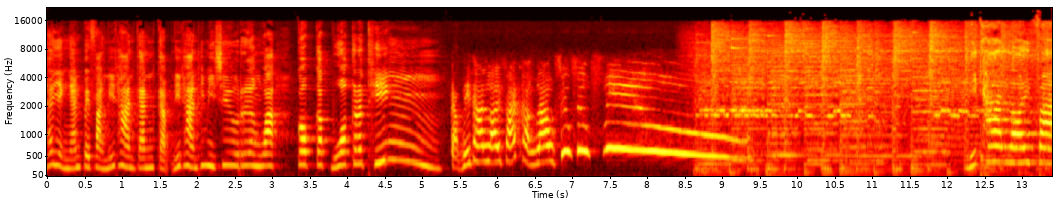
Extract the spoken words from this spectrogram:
ถ้าอย่างนั้นไปฟังนิทานกันกับนิทานที่มีชื่อเรื่องว่า กบกับวัวกระทิง กับนิทานลอยฟ้าของเราฟิวฟิวฟิวนิทานลอยฟ้า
